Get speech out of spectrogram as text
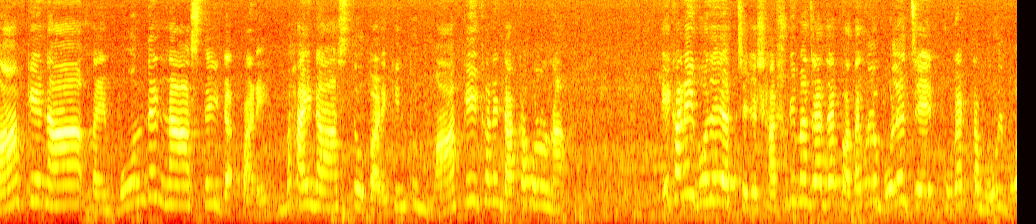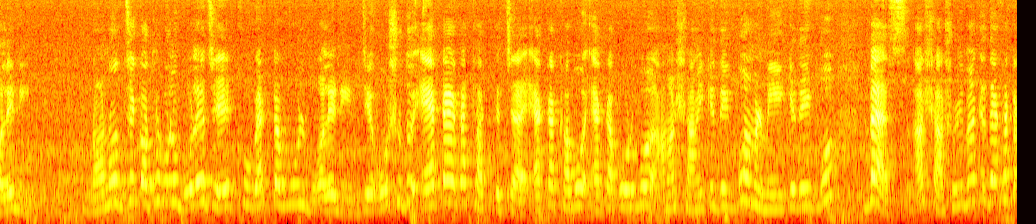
মাকে না মানে বোনদের না আসতেই পারে, ভাই না আসতেও পারে, কিন্তু মাকে এখানে ডাকা হলো না। এখানেই বোঝা যাচ্ছে যে, শাশুড়ি মা যা যা কথাগুলো বলেছে, খুব একটা ভুল বলেনি। ননদ যে কথাগুলো বলেছে, খুব একটা ভুল বলেনি। যে ও শুধু একা একা থাকতে চায়, একা খাব, একা পড়ব, আমার স্বামীকে দেখব, আমার মেয়েকে দেখব, ব্যাস। আর শাশুড়ি মাকে দেখাটা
